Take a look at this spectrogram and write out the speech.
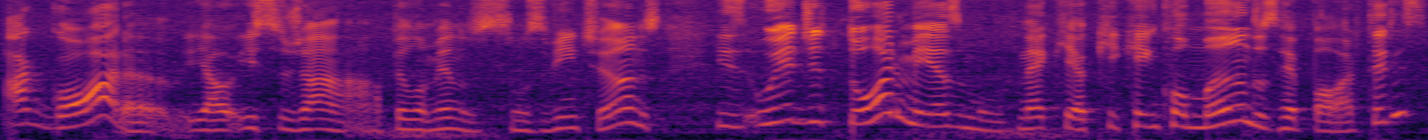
Agora, e isso já há pelo menos uns 20 anos, o editor mesmo, né, que é que quem comanda os repórteres,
